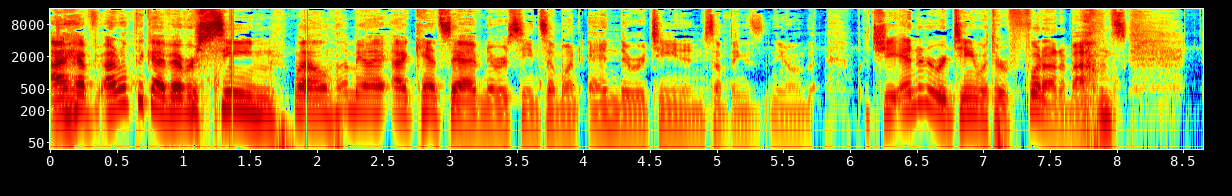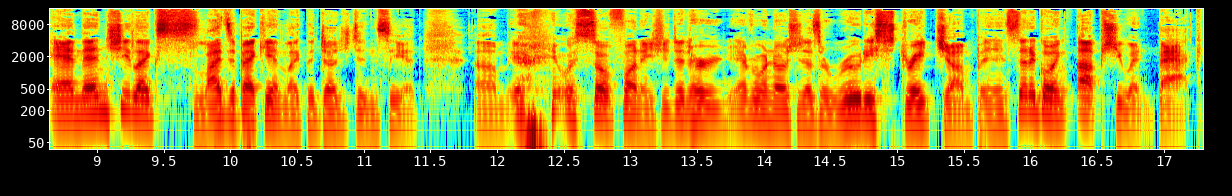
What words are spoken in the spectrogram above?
I have I don't think I've ever seen well I mean I, I can't say I've never seen someone end the routine and something's you know but she ended a routine with her foot out of bounds and then she like slides it back in like the judge didn't see it. Um, it, it was so funny. She did her. Everyone knows she does a Rudy straight jump, and instead of going up, she went back.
